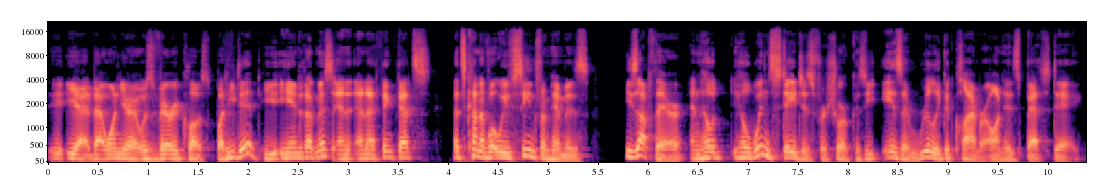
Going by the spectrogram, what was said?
Yeah, that one year it was very close, but he did. He, he ended up missing, and, and I think that's that's kind of what we've seen from him is he's up there and he'll he'll win stages for sure because he is a really good climber on his best day.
